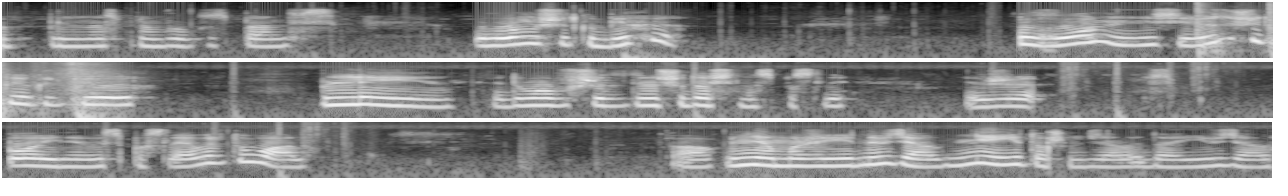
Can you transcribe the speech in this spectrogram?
Ой, блін, у нас прям вовк заспавнився. Ого, він швидко бігає? Ого, він серйозно швидко якось бігає? Блін, я думав, що ти що досі нас спасли. Я вже... сп- Ой, не ви спасли, я врятувала. Так, ні, може її не взяли. Ні, її точно взяли, да, її взяли.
